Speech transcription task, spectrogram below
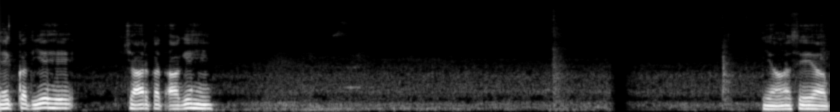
एक कत ये है, चार कत आगे हैं। यहाँ से आप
